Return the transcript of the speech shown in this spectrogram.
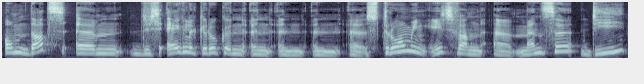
omdat dus eigenlijk eigenlijk er ook een, een, een, een uh, stroming is van uh, mensen die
